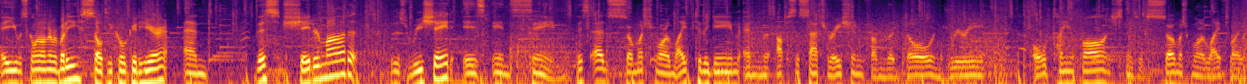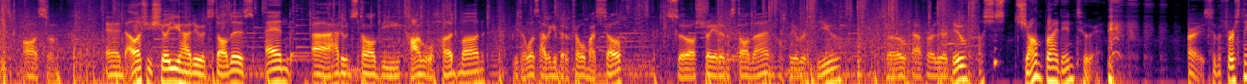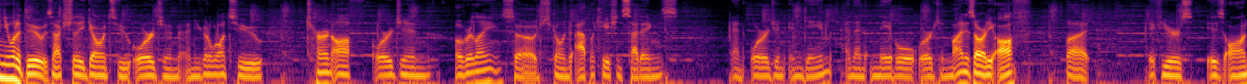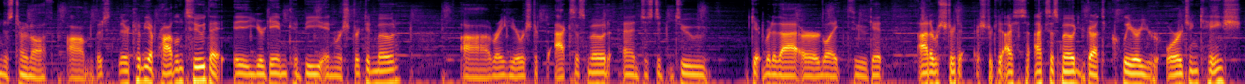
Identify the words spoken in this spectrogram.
Hey, what's going on everybody? Salty Cool Kid here, and this shader mod, this reshade, is insane. This adds so much more life to the game and ups the saturation from the dull and dreary old Titanfall and just makes it so much more lifelike. It's awesome. And I'll actually show you how to install this and uh, how to install the toggle HUD mod because I was having a bit of trouble myself. So I'll show you how to install that and hopefully it works for you. So without further ado, let's just jump right into it. Alright, so the first thing you want to do is actually go into Origin, and you're going to want to turn off Origin overlay. So just go into Application Settings and Origin in-game, and then enable Origin. Mine is already off, but if yours is on, just turn it off. Um, there could be a problem too that uh, your game could be in restricted mode, uh, right here, restricted access mode, and just to, to get rid of that or like to get out of restricted, restricted access mode, you've got to clear your origin cache.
